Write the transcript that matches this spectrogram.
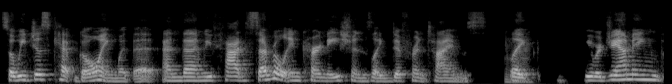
So we just kept going with it. And then we've had several incarnations like different times. Mm-hmm. Like we were jamming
